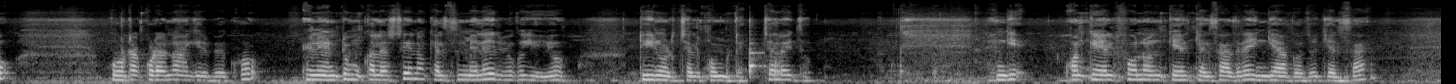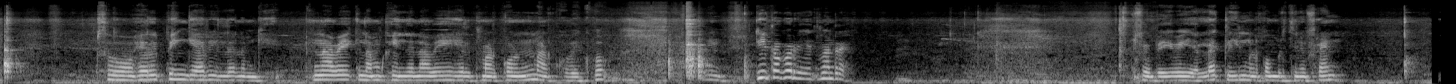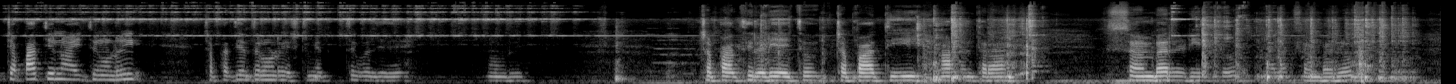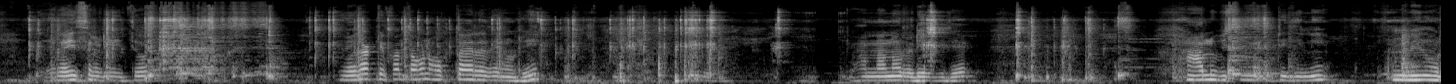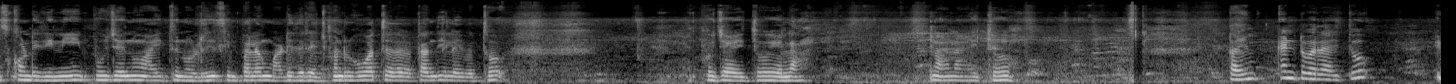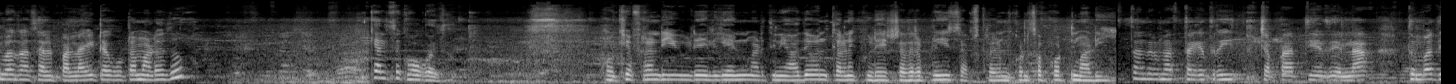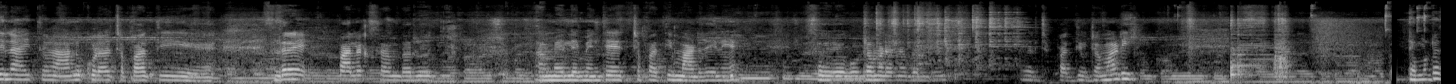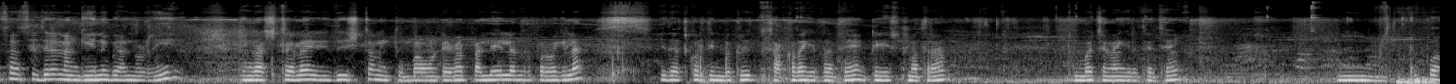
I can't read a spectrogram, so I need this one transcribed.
ಊಟ ಕೂಡ ಆಗಿರಬೇಕು. ಇನ್ನು ಎಂಟು ಮುಕ್ಕಾಲಷ್ಟೇ ನಾವು ಕೆಲಸದ ಮೇಲೆ ಇರಬೇಕು. ಅಯ್ಯೋ ಟೀ ನೋಡಿ ಚೆಲ್ಕೊಂಬಿಟ್ಟೆ. ಚಲೋಯ್ತು ಹಿಂಗೆ ಒಂದು ಕೈಯಲ್ಲಿ ಫೋನ್ ಒಂದು ಕೈಯಲ್ಲಿ ಕೆಲಸ ಆದರೆ ಹಿಂಗೆ ಆಗೋದು ಕೆಲಸ. ಸೊ ಹೆಲ್ಪಿಂಗ್ ಯಾರು ಇಲ್ಲ ನಮಗೆ. ನಾವೇ ನಮ್ಮ ಕೈಯಿಂದ ನಾವೇ ಹೆಲ್ಪ್ ಮಾಡ್ಕೊಂಡು ಮಾಡ್ಕೋಬೇಕು. ಟೀ ತಗೋರಿ, ಯಜಮಾನ್ರೆ. ಸೊ ಬೇಗ ಬೇಗ ಎಲ್ಲ ಕ್ಲೀನ್ ಮಾಡ್ಕೊಂಬಿಡ್ತೀನಿ ಫ್ರೆಂಡ್ ಚಪಾತಿನೂ ಆಯಿತು ನೋಡ್ರಿ. ಚಪಾತಿ ಅಂತ ನೋಡ್ರಿ, ಎಷ್ಟು ಮೆತ್ತಗೆ ಬಂದಿದೆ. ಚಪಾತಿ ರೆಡಿ ಆಯಿತು. ಚಪಾತಿ, ಆ ನಂತರ ಸಾಂಬಾರು ರೆಡಿ ಆಯಿತು. ಪಾಲಕ್ ಸಾಂಬಾರು. ರೈಸ್ ರೆಡಿ ಆಯಿತು. ಇವಾಗ ಟಿಫನ್ ತೊಗೊಂಡು ಹೋಗ್ತಾ ಇರೋದೆ ನೋಡಿರಿ. ಅನ್ನನೂ ರೆಡಿ ಆಗಿದೆ. ಹಾಲು ಬಿಸಿ ಮಾಡಿಟ್ಟಿದ್ದೀನಿ. ಮನೇನು ಒರೆಸ್ಕೊಂಡಿದ್ದೀನಿ. ಪೂಜೆನೂ ಆಯಿತು ನೋಡಿರಿ. ಸಿಂಪಲಾಗಿ ಮಾಡಿದ್ದಾರೆ. ಯಜಮಾನ್ರು ಹೂವು ತಂದಿಲ್ಲ ಇವತ್ತು. ಪೂಜೆ ಆಯಿತು, ಎಲ್ಲ ಸ್ನಾನ ಆಯಿತು. ಟೈಮ್ ಎಂಟೂವರೆ ಆಯಿತು. ಇವಾಗ ಸ್ವಲ್ಪ ಲೈಟಾಗಿ ಊಟ ಮಾಡೋದು, ಕೆಲಸಕ್ಕೆ ಹೋಗೋದು. ಓಕೆ ಫ್ರೆಂಡ್ ಈ ವಿಡಿಯೋ ಇಲ್ಲಿಗೆ ಏನು ಮಾಡ್ತೀನಿ? ಯಾವುದೇ ಒಂದು ಕಾರಣಕ್ಕೆ ವಿಡಿಯೋ ಇಷ್ಟ ಆದರೆ ಪ್ಲೀಸ್ ಸಬ್ಸ್ಕ್ರೈಬ್ ಮಾಡ್ಕೊಂಡು ಸಪೋರ್ಟ್ ಮಾಡಿ. ಅಂದ್ರೆ ಮಸ್ತಾಗೈತೆ ರೀ ಚಪಾತಿ ಅದೆಲ್ಲ ತುಂಬ ದಿನ ಆಯಿತು, ನಾನು ಕೂಡ ಚಪಾತಿ, ಅಂದರೆ ಪಾಲಕ್ ಸಾಂಬಾರು, ಆಮೇಲೆ ಮೆಂತ್ಯ ಚಪಾತಿ ಮಾಡ್ದೇನೆ. ಸೊ ಇವಾಗ ಊಟ ಮಾಡೋಣ ಬಂದು ಎರಡು ಚಪಾತಿ ಊಟ ಮಾಡಿ. ಟೊಮೊಟೊ ಸಾಸ್ ಇದ್ದರೆ ನಂಗೆ ಏನು ಬೇಡ ನೋಡ್ರಿ. ನಂಗೆ ಅಷ್ಟೆಲ್ಲ ಇದು ಇಷ್ಟ, ನಂಗೆ ತುಂಬ ಒಂದು ಟೈಮ ಪಲ್ಯ ಇಲ್ಲ ಅಂದ್ರೆ ಪರವಾಗಿಲ್ಲ. ಇದು ಹಚ್ಕೊಂಡು ತಿನ್ಬೇಕ್ರಿ ಸಕ್ಕದಾಗಿರ್ತೈತೆ ಟೇಸ್ಟ್ ಮಾತ್ರ. ತುಂಬ ಚೆನ್ನಾಗಿರ್ತೈತೆ. ತುಪ್ಪ.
